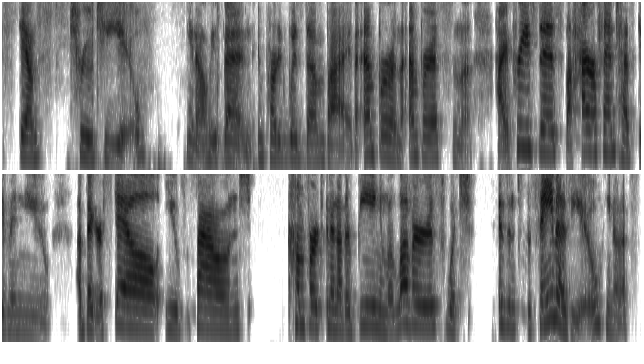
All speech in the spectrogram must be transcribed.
stands true to you. You know you've been imparted wisdom by the emperor and the empress and the high priestess. The hierophant has given you a bigger scale. You've found comfort in another being in the lovers which isn't the same as you. You know that's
